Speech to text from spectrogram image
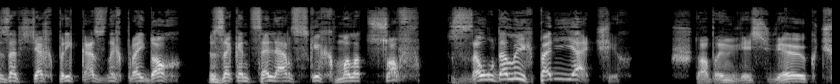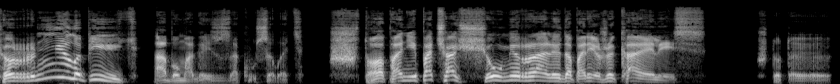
за всех приказных пройдох, за канцелярских молодцов, за удалых подьячих, чтоб им весь век чернила пить, а бумагой закусывать, чтоб они почаще умирали да пореже каялись. — Что ты,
